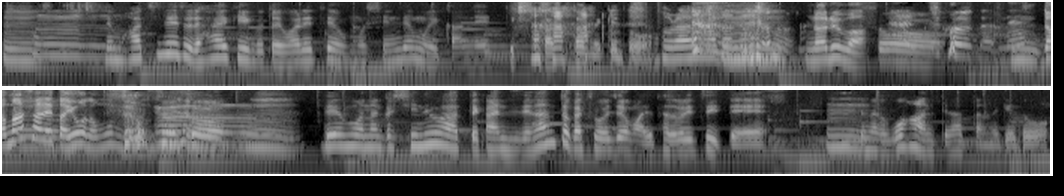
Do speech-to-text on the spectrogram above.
うん。でも初デートでハイキングと言われてももう死んでもいかねえって聞かったんだけど。トラウマだね。うん。なるわ。そう。そうだね。うん。騙されたようなもんだよ。ねそうそうそう。うん。でもなんか死ぬわって感じでなんとか頂上までたどり着いて、うん。でなんかご飯ってなったんだけど、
